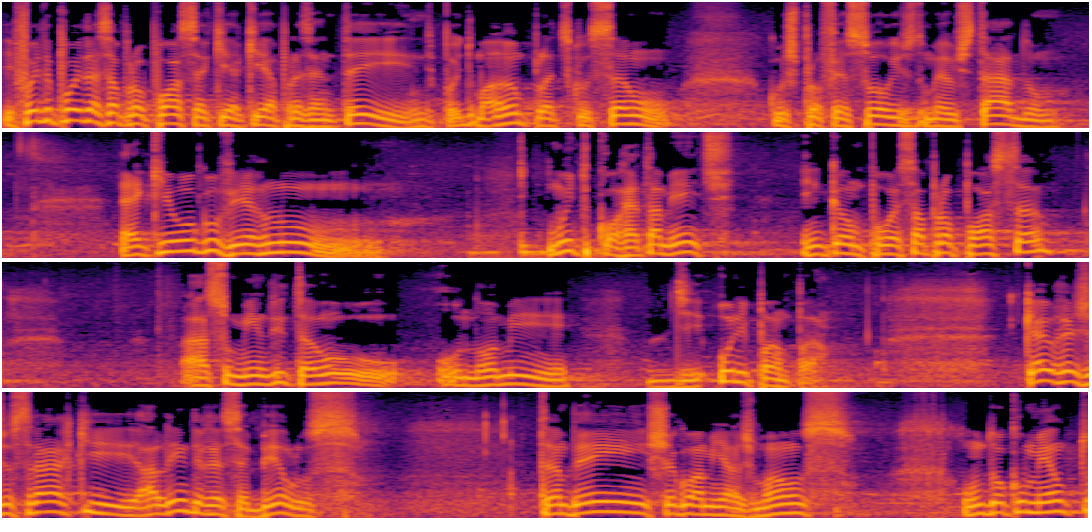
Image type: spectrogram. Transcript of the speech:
E foi depois dessa proposta que aqui apresentei, depois de uma ampla discussão com os professores do meu estado, é que o governo, muito corretamente, encampou essa proposta, assumindo então o nome de Unipampa. Quero registrar que, além de recebê-los, também chegou a minhas mãos um documento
